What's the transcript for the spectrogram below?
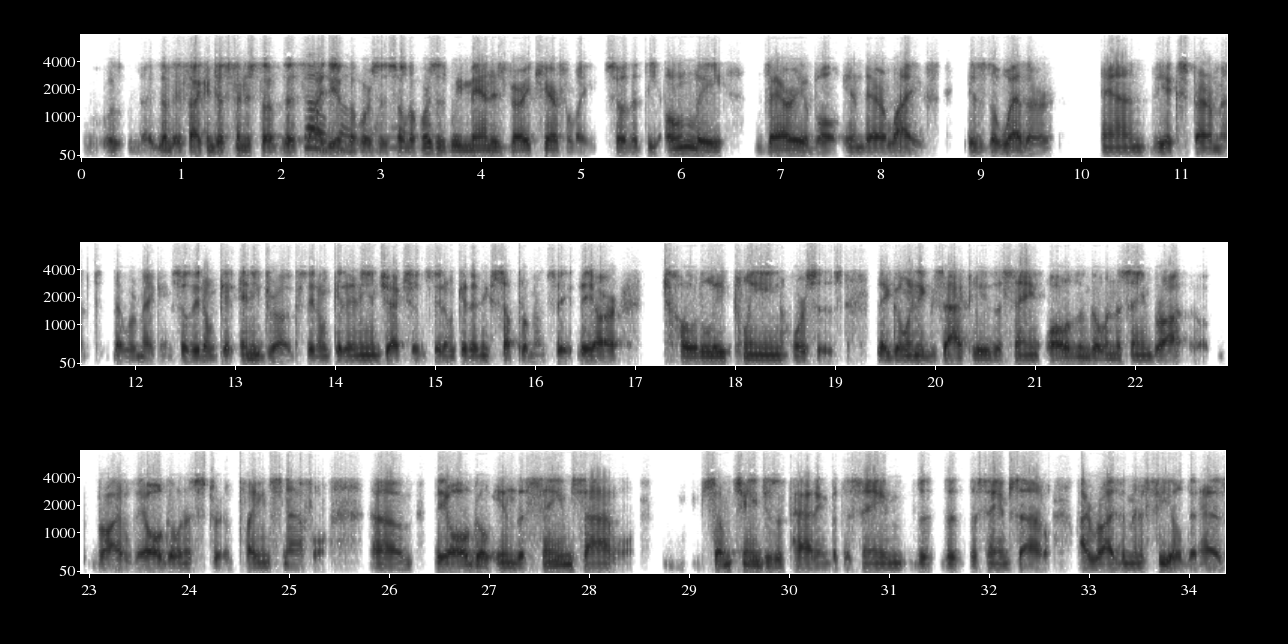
if I can just finish the, this Go, idea go, of the horses. So the horses we manage very carefully so that the only variable in their life is the weather and the experiment that we're making. So they don't get any drugs, they don't get any injections, they don't get any supplements. They, they are totally clean horses. They go in exactly the same, all of them go in the same bri- bridle. They all go in a str- plain snaffle. Um, they all go in the same saddle. Some changes of padding, but the same the, the, the same saddle. I ride them in a field that has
